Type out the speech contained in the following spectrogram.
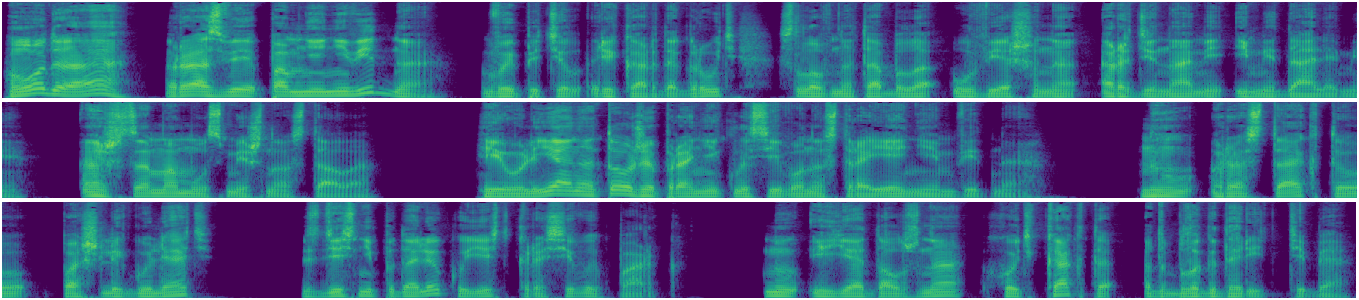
«О да, разве по мне не видно?» — выпятил Рикардо грудь, словно та была увешана орденами и медалями. Аж самому смешно стало. И Ульяна тоже прониклась его настроением, видно. «Ну, раз так, то пошли гулять. Здесь неподалеку есть красивый парк. Ну, и я должна хоть как-то отблагодарить тебя».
